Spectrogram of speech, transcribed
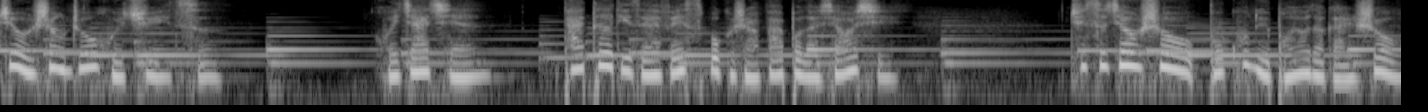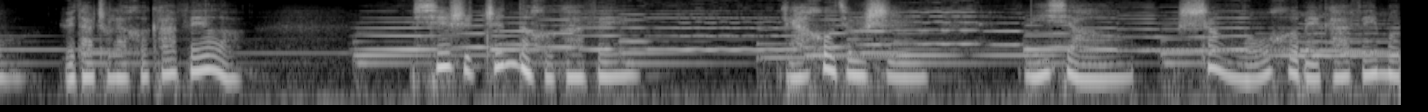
只有上周回去一次。回家前，他特地在 Facebook 上发布了消息。这次教授不顾女朋友的感受，约他出来喝咖啡了。先是真的喝咖啡然后就是你想上楼喝杯咖啡吗？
